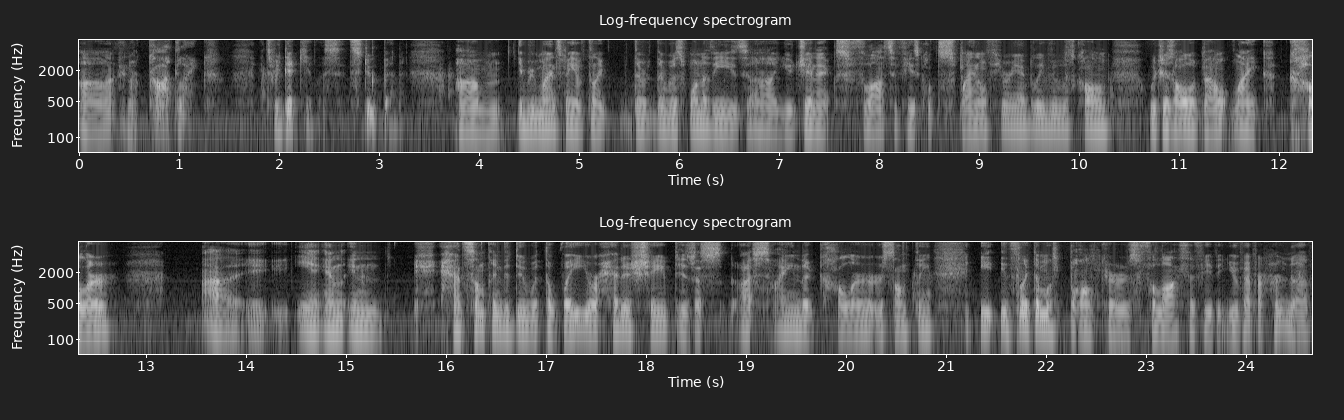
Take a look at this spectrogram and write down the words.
uh, and are godlike. It's ridiculous. It's stupid. Um, it reminds me of like there there was one of these uh, eugenics philosophies called spinal theory, I believe it was called, which is all about like color, uh, and in had something to do with the way your head is shaped is assigned a color or something. it's like the most bonkers philosophy that you've ever heard of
